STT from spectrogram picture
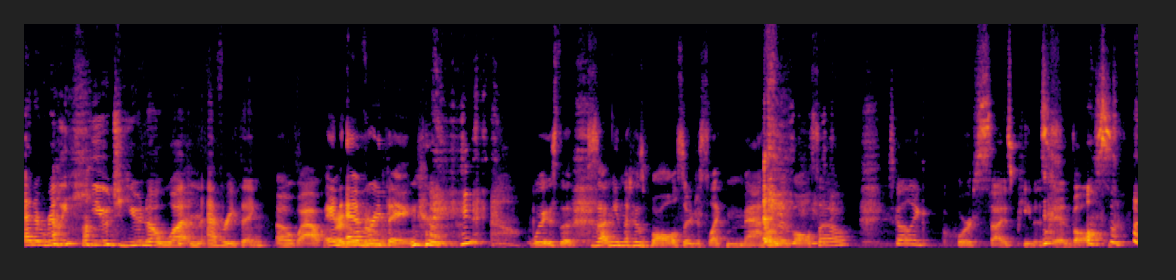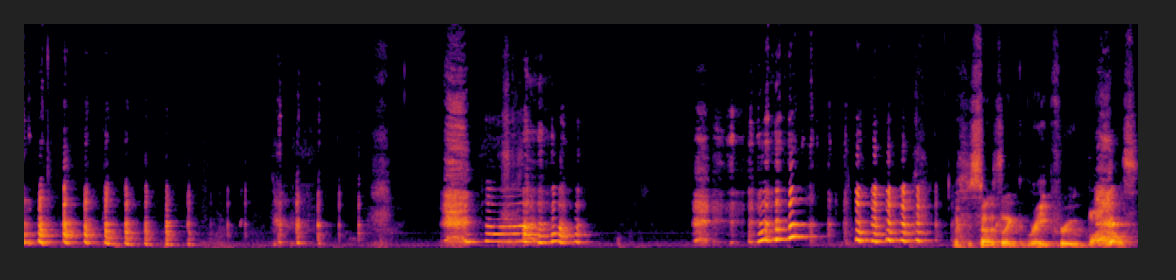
And a really huge you know what and everything. Oh wow. I And don't know. everything. Wait, is that does that mean that his balls are just like massive also? He's got like horse sized penis and balls. so it's like grapefruit balls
